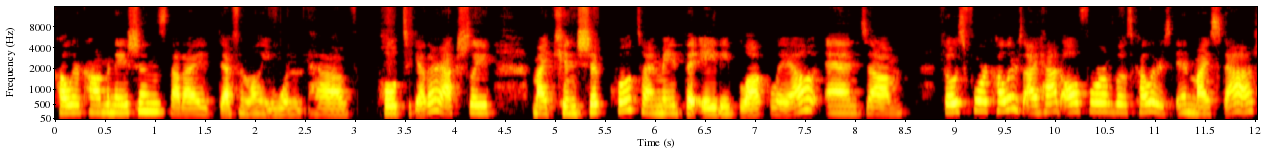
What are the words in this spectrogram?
color combinations that I definitely wouldn't have pulled together. Actually, my kinship quilt, I made the 80 block layout, and um, those four colors, I had all four of those colors in my stash.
